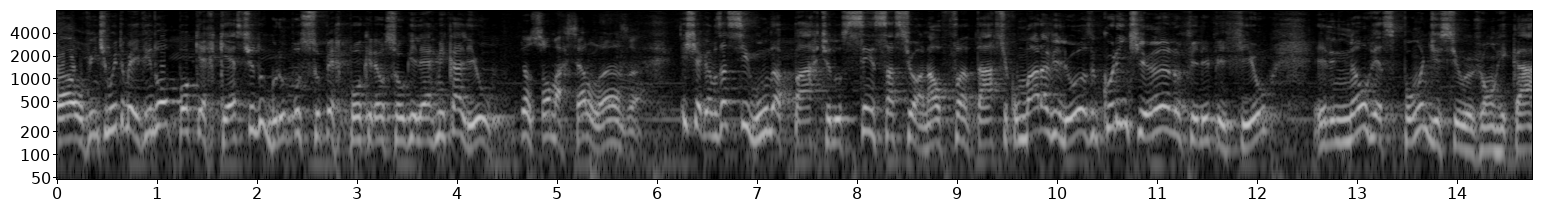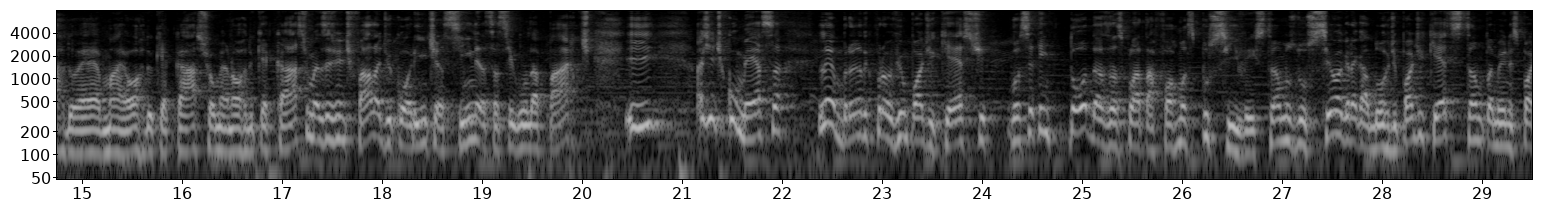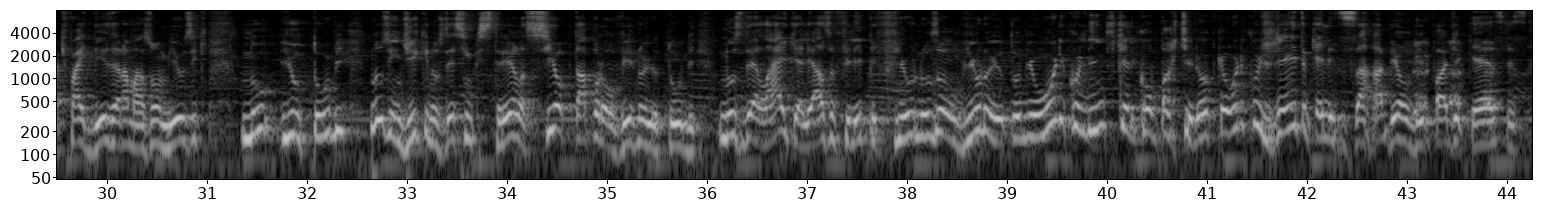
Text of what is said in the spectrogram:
Olá, ouvinte, muito bem-vindo ao PokerCast do grupo Super Poker. Eu sou o Guilherme Calil. Eu sou Marcelo Lanza. E chegamos à segunda parte do sensacional, fantástico, maravilhoso corintiano Felipe Fio. Ele não responde se o João Ricardo é maior do que Cássio ou menor do que Cássio, mas a gente fala de Corinthians sim nessa segunda parte e a gente começa Lembrando que para ouvir um podcast, você tem todas as plataformas possíveis. Estamos no seu agregador de podcast, estamos também no Spotify, Deezer, Amazon Music, no YouTube. Nos indique, nos dê cinco estrelas. Se optar por ouvir no YouTube, nos dê like. Aliás, o Felipe Fio nos ouviu no YouTube. O único link que ele compartilhou, porque é o único jeito que ele sabe ouvir podcasts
